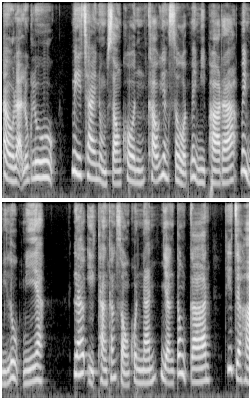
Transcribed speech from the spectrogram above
เอาละลูกๆ มีชายหนุ่มสองคน เขายังโสดไม่มีภาระ ไม่มีลูกเมีย แล้วอีกทางทั้งสองคนนั้นยังต้องการที่จะหา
